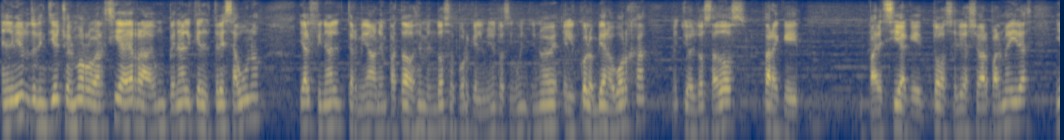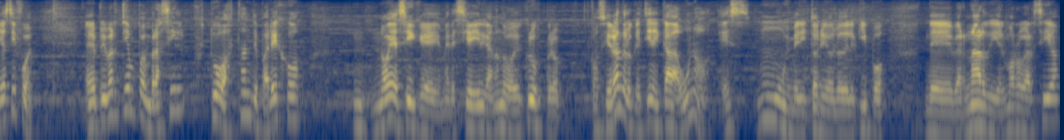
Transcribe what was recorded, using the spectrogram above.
En el minuto 38 el Morro García erra un penal que es el 3 a 1. Y al final terminaron empatados en Mendoza porque en el minuto 59 el colombiano Borja metió el 2 a 2 para que parecía que todo se le iba a llevar Palmeiras y así fue. En el primer tiempo en Brasil estuvo bastante parejo. No voy a decir que merecía ir ganando Godoy Cruz, pero considerando lo que tiene cada uno, es muy meritorio lo del equipo de Bernardi y el Morro García.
